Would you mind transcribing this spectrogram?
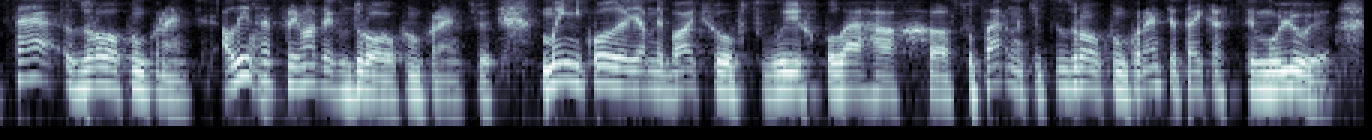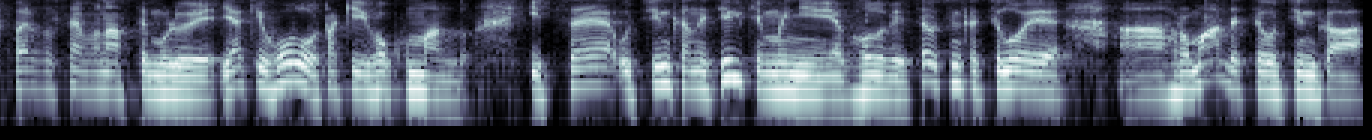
Це здорова конкуренція, але її треба сприймати як здорову конкуренцію. Ми ніколи я не бачу в своїх колегах е, суперників. Це здорова конкуренція, та яка стимулює. Перш за все, вона стимулює як і голову, так і його команду. І це оцінка не тільки мені, як голові, це оцінка цілої громади, це оцінка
